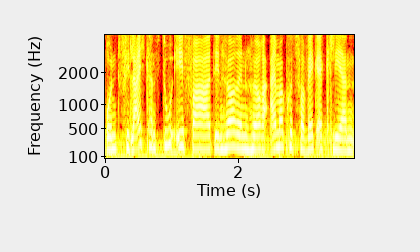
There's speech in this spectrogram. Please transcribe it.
Und vielleicht kannst du, Eva, den Hörerinnen und Hörern einmal kurz vorweg erklären,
